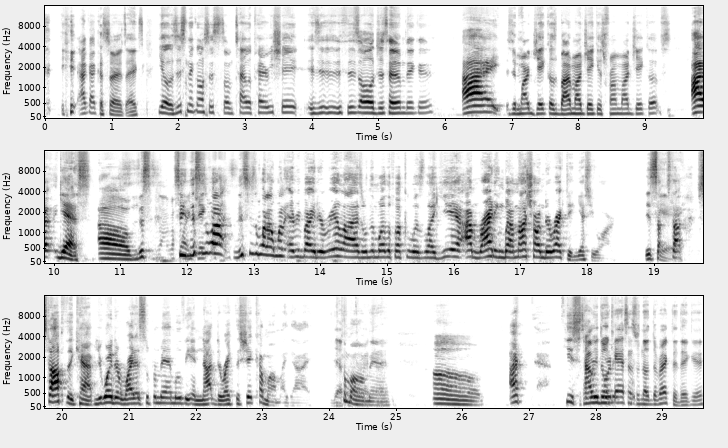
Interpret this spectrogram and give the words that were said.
I got concerns, X. Yo, is this nigga on some- Tyler Perry shit? Is this, is this all just him, nigga? I Is it Marc Jacobs by Marc Jacobs from Marc Jacobs? I yes. Um this is see this is what this is what I want everybody to realize when the motherfucker was like, Yeah, I'm writing, but I'm not sure I'm directing. Yes, you are. It's, Yeah. Stop stop the cap. You're going to write a Superman movie and not direct the shit. Come on, my guy. Definitely Come on, man. Um I he's how we doing castings with no director, nigga?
